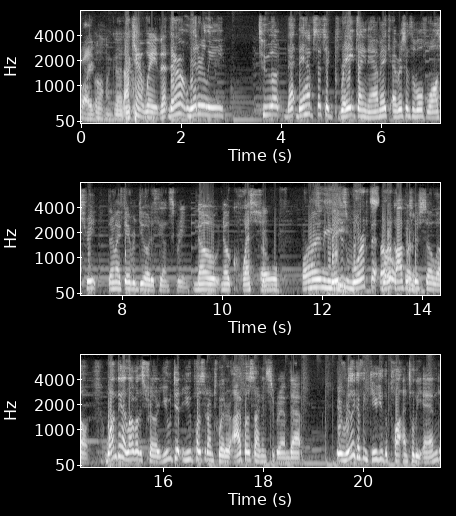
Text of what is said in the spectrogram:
like, oh my god, I can't wait. That they're literally two of that they have such a great dynamic ever since the Wolf Wall Street. They're my favorite duo to see on screen. No, no question. so funny. They just work that So work off each other so well. One thing I love about this trailer, you did you posted on Twitter, I posted on Instagram that it really doesn't give you the plot until the end,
